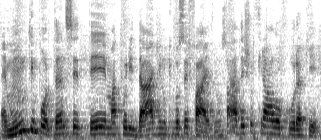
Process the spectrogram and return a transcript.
É muito importante você ter maturidade no que você faz. Não só, ah, deixa eu criar uma loucura aqui.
